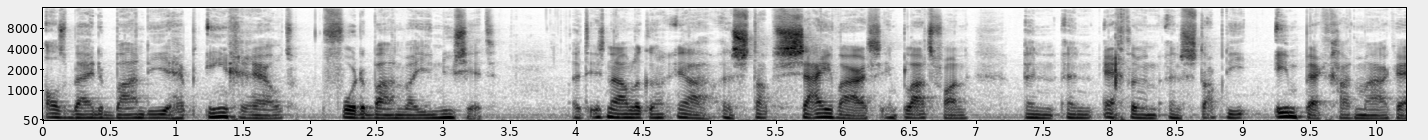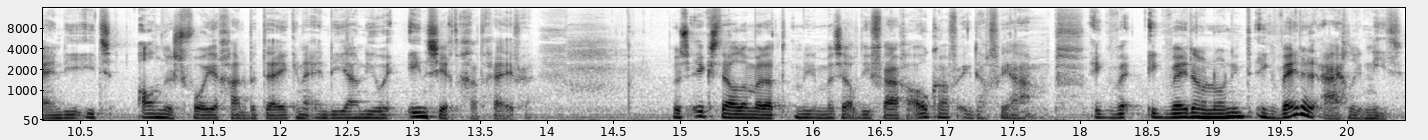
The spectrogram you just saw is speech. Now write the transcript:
als bij de baan die je hebt ingeruild voor de baan waar je nu zit. Het is namelijk een, ja, een stap zijwaarts in plaats van een, een, echt een, een stap die impact gaat maken en die iets anders voor je gaat betekenen en die jou nieuwe inzichten gaat geven. Dus ik stelde me dat, mezelf die vraag ook af. Ik dacht van ja, ik, ik weet het nog niet, ik weet het eigenlijk niet.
